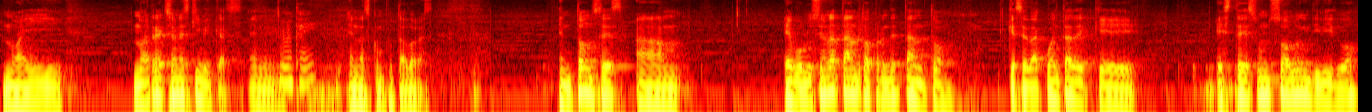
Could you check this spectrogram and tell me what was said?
No hay, no hay reacciones químicas en, en las computadoras. Entonces, am, evoluciona tanto, aprende tanto, que se da cuenta de que este es un solo individuo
